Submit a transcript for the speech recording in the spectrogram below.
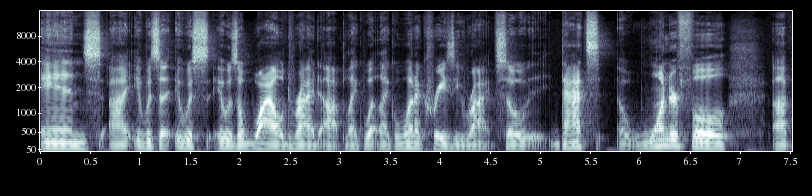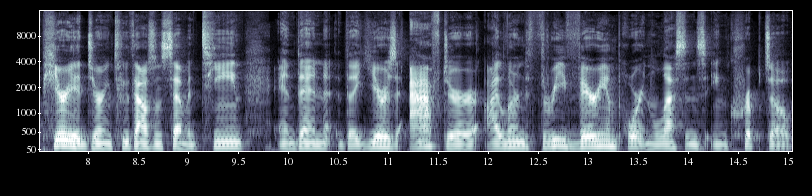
and uh, it was a it was it was a wild ride up like what like what a crazy ride so that's a wonderful uh, period during 2017 and then the years after, I learned three very important lessons in crypto,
